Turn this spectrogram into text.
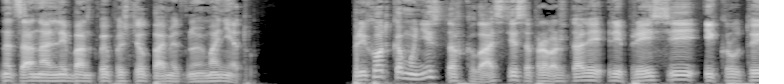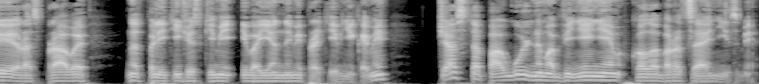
Национальный банк выпустил памятную монету. Приход коммунистов к власти сопровождали репрессии и крутые расправы над политическими и военными противниками, часто по огульным обвинениям в коллаборационизме.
